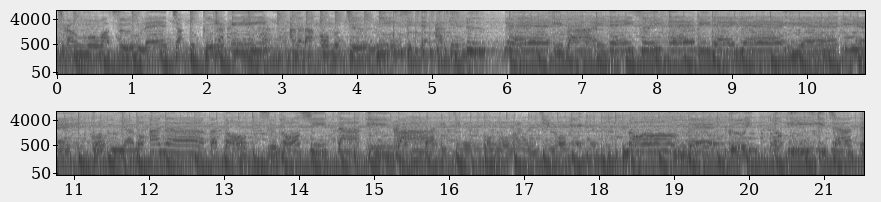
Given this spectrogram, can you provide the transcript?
時間を忘れちゃうくらいあなたを夢中にしてあげる Day Day by day 水エビデイ yeah, yeah, yeah 今夜もあなたと過ごしたいわ飲んでぐいっといっちゃって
